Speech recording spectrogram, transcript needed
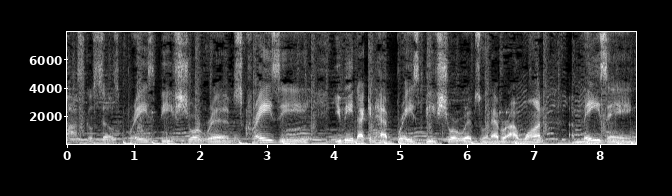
Costco sells braised beef short ribs. Crazy. You mean I can have braised beef short ribs whenever I want? Amazing.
